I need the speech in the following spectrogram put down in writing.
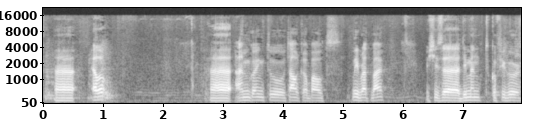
Uh, hello. Uh, I'm going to talk about libratbag, which is a daemon to configure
